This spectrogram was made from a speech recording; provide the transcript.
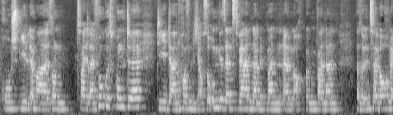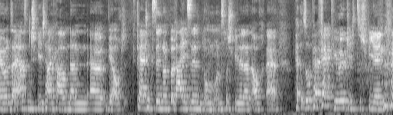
pro Spiel immer so ein, zwei, drei Fokuspunkte, die dann hoffentlich auch so umgesetzt werden, damit man ähm, auch irgendwann dann, also in zwei Wochen, wenn wir unseren ersten Spieltag haben, dann äh, wir auch fertig sind und bereit sind, um unsere Spiele dann auch äh, per so perfekt wie möglich zu spielen.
